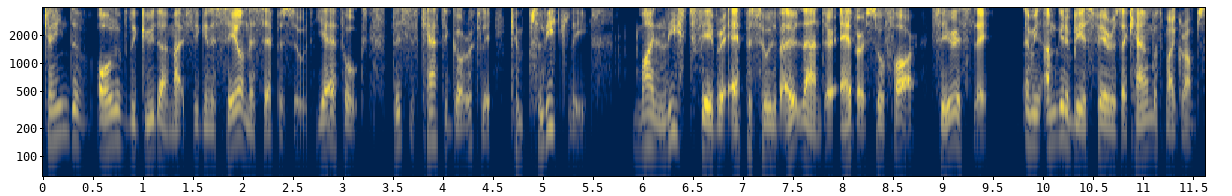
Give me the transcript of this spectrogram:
kind of all of the good I'm actually going to say on this episode. Yeah, folks, this is categorically, completely my least favourite episode of Outlander ever so far. Seriously. I mean, I'm going to be as fair as I can with my grumps,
